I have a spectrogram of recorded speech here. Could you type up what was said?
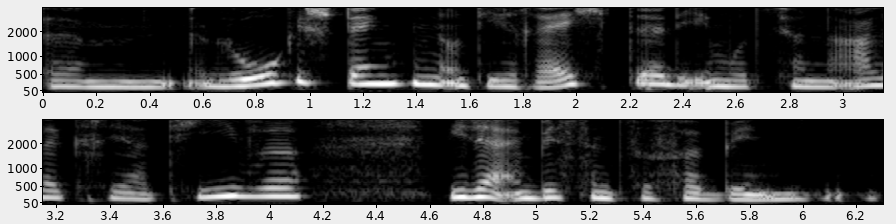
ähm, logisch denken und die rechte, die emotionale, kreative, wieder ein bisschen zu verbinden.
